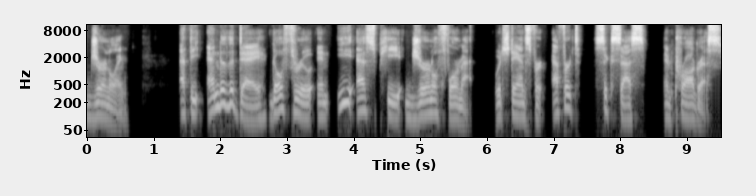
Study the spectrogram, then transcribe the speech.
journaling. At the end of the day, go through an ESP journal format, which stands for effort, success, and progress.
